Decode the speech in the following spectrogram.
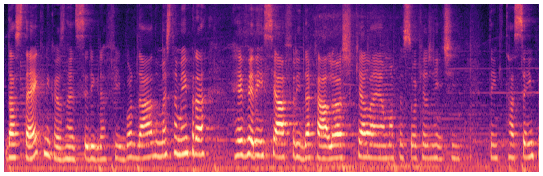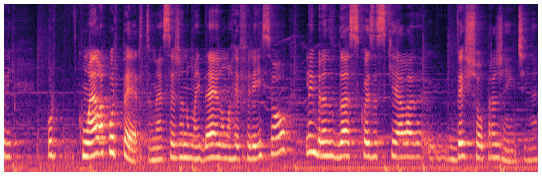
das técnicas né, de serigrafia e bordado, mas também para reverenciar a Frida Kahlo. Eu acho que ela é uma pessoa que a gente tem que estar tá sempre por com ela por perto, né? Seja numa ideia, numa referência ou lembrando das coisas que ela deixou pra gente, né?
